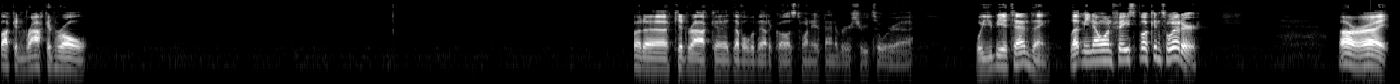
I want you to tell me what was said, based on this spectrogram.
fucking rock and roll. But uh, Kid Rock, uh, Devil Without a Cause 20th anniversary tour. Uh, will you be attending? Let me know on Facebook and Twitter. All right.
